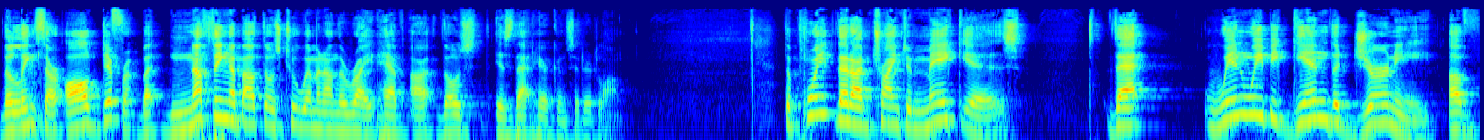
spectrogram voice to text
The lengths are all different, but nothing about those two women on the right have uh, those is that hair considered long. The point that I'm trying to make is that when we begin the journey of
